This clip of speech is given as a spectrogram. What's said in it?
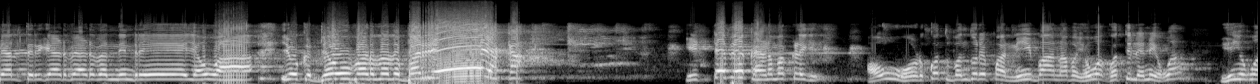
ಮೇಲೆ ತಿರುಗಾಡ್ಬೇಡ ಬಂದಿನ್ರಿ ಯವ್ವ. ಇವಕ್ ದೇವ್ ಬಡ್ದದ ಬರ್ರೇ ಅಕ್ಕ. ಇಟ್ಟೇ ಬೇಕು ಹೆಣ್ಮಕ್ಳಿಗೆ. ಅವು ಓಡ್ಕೊತ್ ಬಂದುರಪ್ಪ, ನೀ ಬಾ, ನಾ ಬಾ. ಯವ್ವ, ಗೊತ್ತಿಲ್ಲೇನು ಯವ್ವ? ಏ ಯವ್ವ,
